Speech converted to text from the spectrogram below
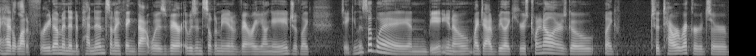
I had a lot of freedom and independence. And I think that was very, it was instilled in me at a very young age of like taking the subway and being, you know, my dad would be like, here's $20, go like to Tower Records or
